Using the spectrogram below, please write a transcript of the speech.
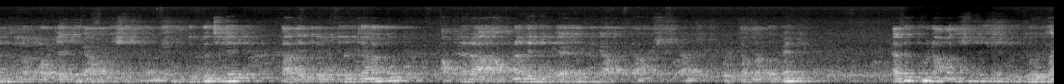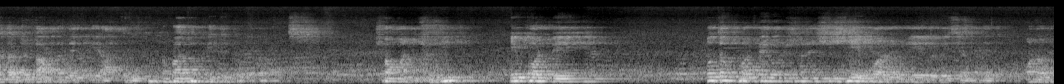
উপজেলা পর্যায় থেকে আমাদের সাথে সংযুক্ত ছিলেন, তাদেরকে অনুরোধ জানাব আপনারা আপনাদের এখন থেকে আপনারা কার্যক্রম পরিচালনা করবেন এতক্ষণ আমাদের সাথে সংযুক্ত থাকার জন্য আপনাদেরকে আন্তরিক ধন্যবাদ। সম্মানিত এই পর্বে প্রথম পর্বের অনুষ্ঠানের শেষে এ পর্বে রয়েছে আমাদের অনর্ব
